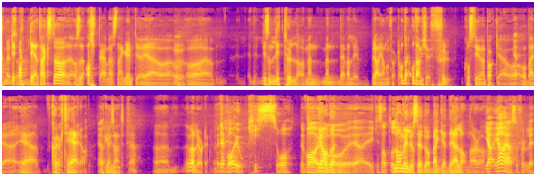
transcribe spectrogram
artig, artige tekster. Altså, alt er med sånn glimt i øyet og, Mm. og, og eh, liksom litt tull, da, men, men det er veldig bra gjennomført. Og de, og de kjører full kostymepakke og, og bare er karakterer. Ja. Ikke sant? Ja. Eh, det er veldig artig. Men det var jo Kiss òg. Det var jo Ja, ja, Ikke sant? Og- Noen vil jo se du har begge delene der, da. Ja, ja, ja selvfølgelig.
